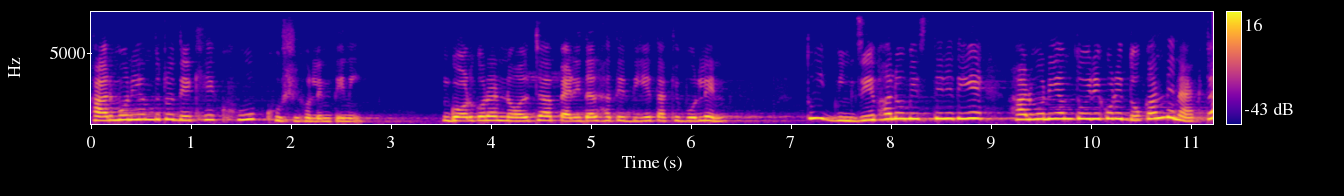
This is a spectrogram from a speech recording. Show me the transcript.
হারমোনিয়াম দুটো দেখে খুব খুশি হলেন তিনি। গড়গড়ার নলটা প্যারিদার হাতে দিয়ে তাকে বললেন, তুই নিজে ভালো মিস্ত্রি দিয়ে হারমোনিয়াম তৈরি করে দোকান দে না একটা?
